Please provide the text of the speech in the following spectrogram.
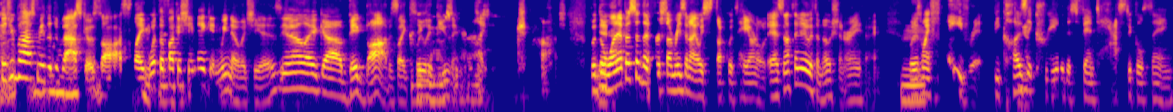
could you pass me the Tabasco sauce? Like, what the fuck is she making? We know what she is, you know. Like uh Big Bob is like clearly abusing her. Like, gosh. But the Yeah. one episode that for some reason I always stuck with Hey Arnold, it has nothing to do with emotion or anything but it's Mm, my favorite because Yeah. it created this fantastical thing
